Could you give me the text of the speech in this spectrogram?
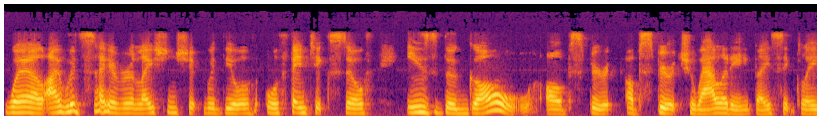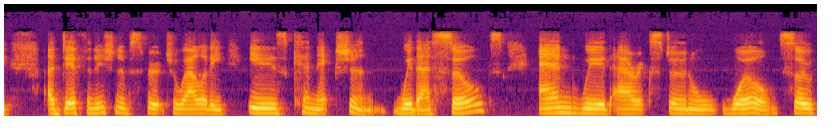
Well, I would say a relationship with the authentic self is the goal of spirit of spirituality. Basically, a definition of spirituality is connection with ourselves and with our external world. So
